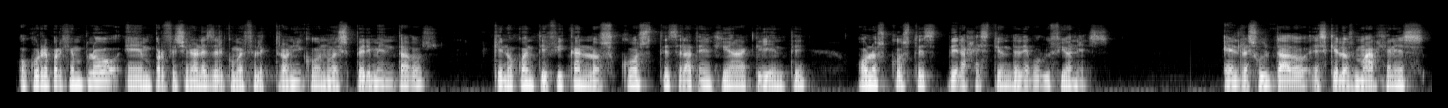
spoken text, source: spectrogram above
Ocurre, por ejemplo, en profesionales del comercio electrónico no experimentados que no cuantifican los costes de la atención al cliente o los costes de la gestión de devoluciones. El resultado es que los márgenes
